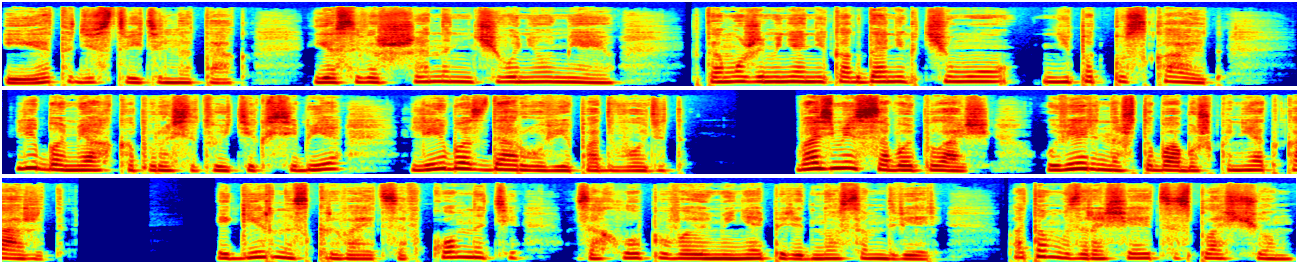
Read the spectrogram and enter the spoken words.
И это действительно так. Я совершенно ничего не умею. К тому же меня никогда ни к чему не подпускают. Либо мягко просят уйти к себе, либо здоровье подводят. Возьми с собой плащ. Уверена, что бабушка не откажет. Эгирна скрывается в комнате, захлопывая у меня перед носом дверь. Потом возвращается с плащом.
